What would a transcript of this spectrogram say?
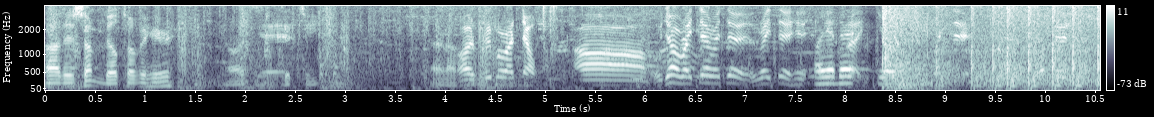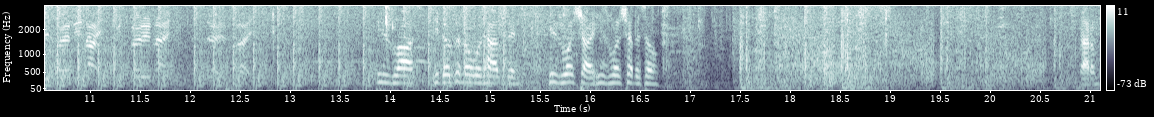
Uh, there's something built over here. Oh, it's 15. I don't know. Oh, there's people right there. Um, yo, right there, right there, right there. Here, Oh yeah, there. Yeah. Right there. 139, 239. There, inside. He's lost. He doesn't know what happened. He's one shot. He's one shot as hell. Got him.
